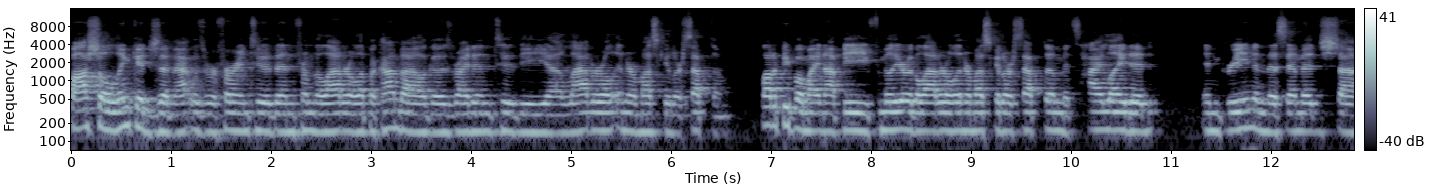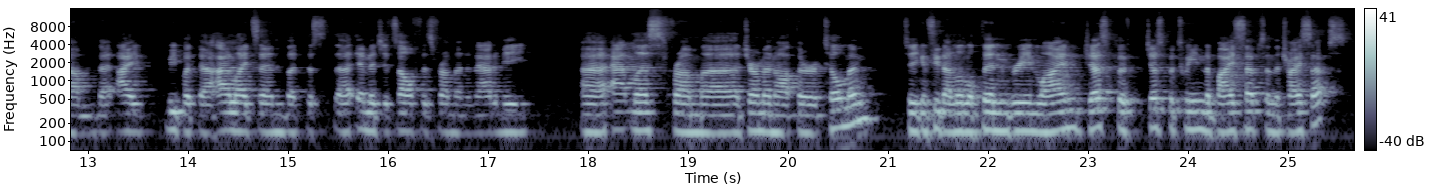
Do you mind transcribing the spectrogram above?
fascial linkage that Matt was referring to, then from the lateral epicondyle goes right into the uh, lateral intermuscular septum. A lot of people might not be familiar with the lateral intermuscular septum. It's highlighted in green in this image um, that I we put the highlights in, but this uh, image itself is from an anatomy uh, atlas from uh, German author Tillman. So you can see that little thin green line just be just between the biceps and the triceps.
